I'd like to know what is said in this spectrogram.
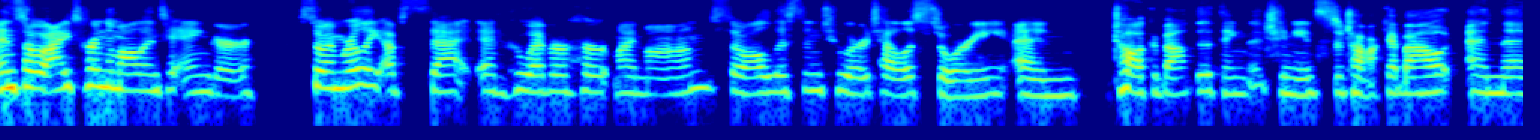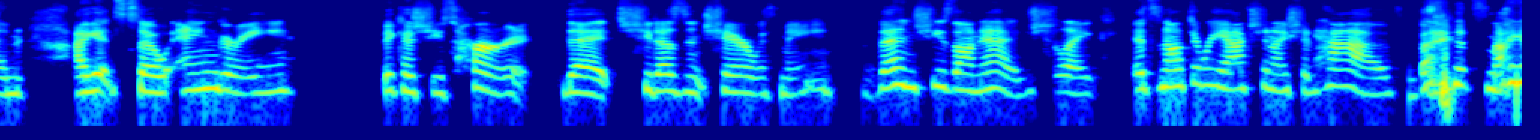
And so I turn them all into anger so I'm really upset at whoever hurt my mom. So I'll listen to her tell a story and talk about the thing that she needs to talk about. And then I get so angry because she's hurt that she doesn't share with me. Then she's on edge. Like, it's not the reaction I should have, but it's my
